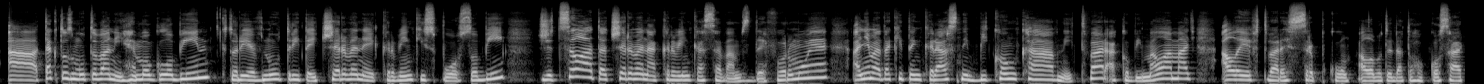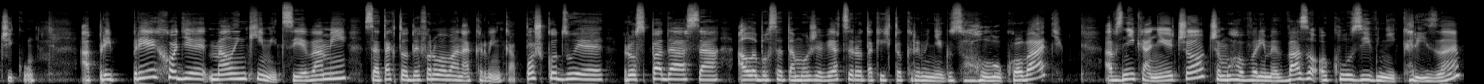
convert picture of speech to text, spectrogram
A takto zmutovaný hemoglobín, ktorý je vnútri tej červenej krvinky, spôsobí, že celá tá červená krvinka sa vám zdeformuje a nemá taký ten krásny bikonkávny tvar, ako by mala mať, ale je v tvare srpku, alebo teda toho kosáčiku. A pri priechode malinkými cievami sa takto deformovaná krvinka poškodzuje, rozpadá sa, alebo sa tam môže viacero takýchto krviniek zhlukovať a vzniká niečo, čomu hovoríme vazookluzívní kríze,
